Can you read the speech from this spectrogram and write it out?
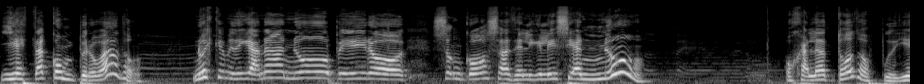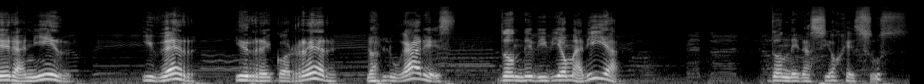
Y está comprobado. No es que me digan, ah, no, pero son cosas de la iglesia. No. Ojalá todos pudieran ir y ver y recorrer los lugares donde vivió María, donde nació Jesús.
